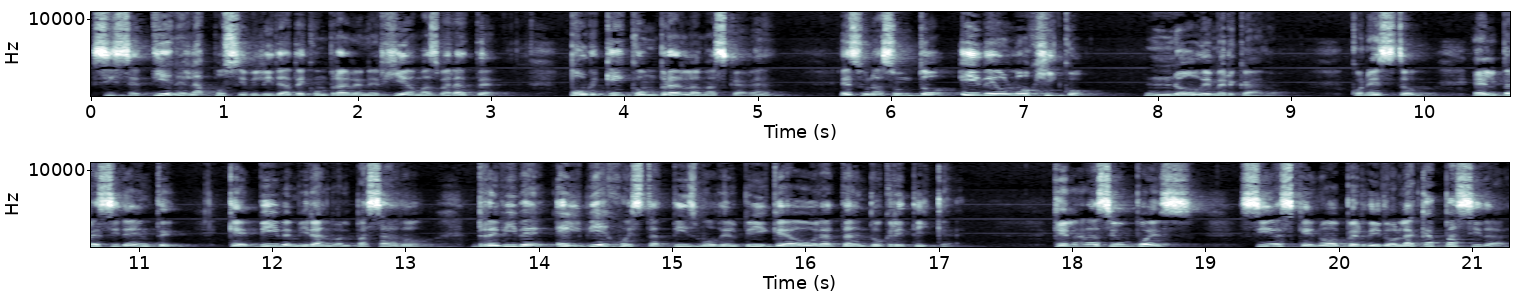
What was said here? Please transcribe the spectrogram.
si se tiene la posibilidad de comprar energía más barata, ¿por qué comprarla más cara? Es un asunto ideológico, no de mercado. Con esto, el presidente, que vive mirando al pasado, revive el viejo estatismo del PRI que ahora tanto critica. Que la nación, pues, si es que no ha perdido la capacidad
